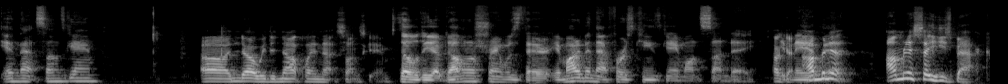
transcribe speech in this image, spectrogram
in that Suns game? Uh, no, we did not play in that Suns game. So the abdominal strain was there. It might have been that first Kings game on Sunday. Okay, I'm gonna been. I'm gonna say he's back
